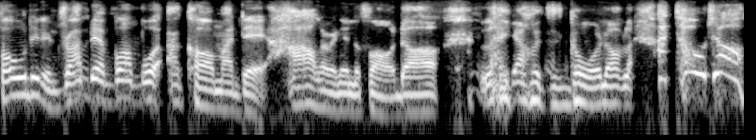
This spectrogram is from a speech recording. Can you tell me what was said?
folded and dropped that ball, boy, I called my dad hollering in the phone, dog. Like I was just going off, like, I told y'all,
